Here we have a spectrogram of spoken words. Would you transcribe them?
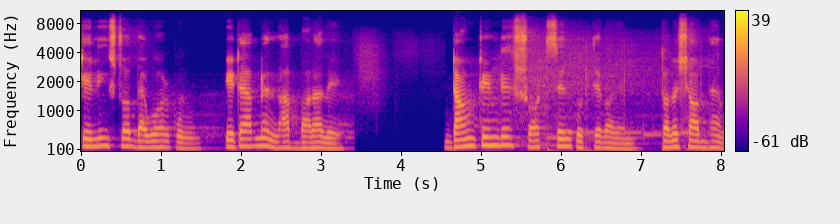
ট্রেলিং স্টপ ব্যবহার করুন। এটা আপনার লাভ বাড়াবে। ডাউন ট্রেন্ডে শর্ট সেল করতে পারেন, তবে সাবধান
